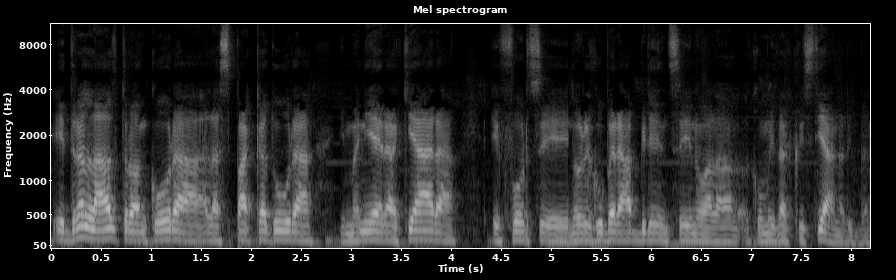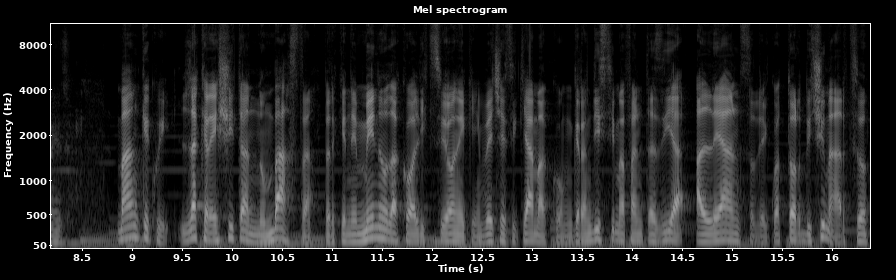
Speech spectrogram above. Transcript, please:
e dall'altro ancora la spaccatura in maniera chiara e forse non recuperabile in seno alla comunità cristiana libanese. Ma anche qui la crescita non basta, perché nemmeno la coalizione che invece si chiama con grandissima fantasia Alleanza del 14 marzo,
